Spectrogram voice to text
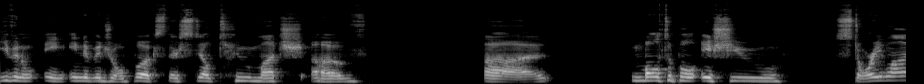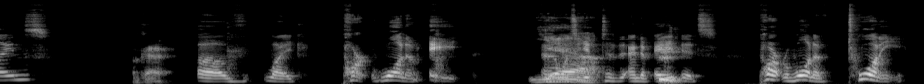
even in individual books, there's still too much of uh multiple issue storylines okay. of like part one of eight. And Yeah. then once you get to the end of eight, it's part one of twenty.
